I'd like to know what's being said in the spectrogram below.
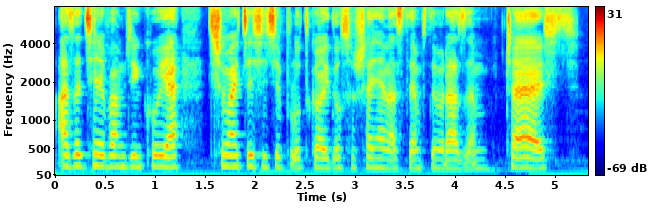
A za dzisiaj Wam dziękuję. Trzymajcie się cieplutko i do usłyszenia następnym razem. Cześć!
